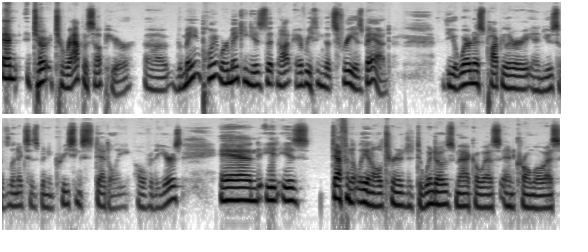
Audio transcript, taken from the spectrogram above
And to, to wrap us up here, uh, the main point we're making is that not everything that's free is bad. The awareness, popularity, and use of Linux has been increasing steadily over the years, and it is definitely an alternative to Windows, Mac OS, and Chrome OS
